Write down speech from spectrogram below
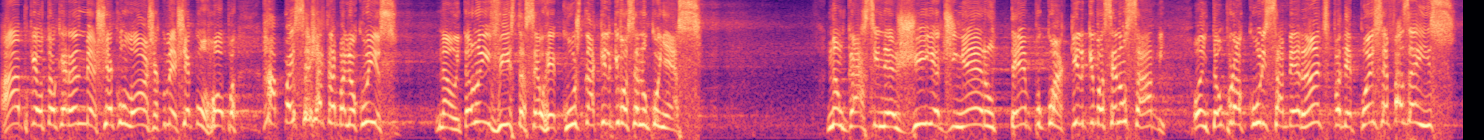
Ah, porque eu estou querendo mexer com loja, mexer com roupa. Rapaz, você já trabalhou com isso? Não, então não invista seu recurso naquilo que você não conhece. Não gaste energia, dinheiro, tempo com aquilo que você não sabe. Ou então procure saber antes para depois você fazer isso.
